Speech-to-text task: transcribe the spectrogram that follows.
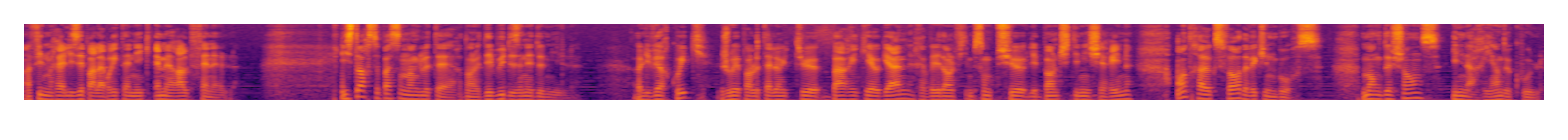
un film réalisé par la britannique Emerald Fennell. L'histoire se passe en Angleterre, dans le début des années 2000. Oliver Quick, joué par le talentueux Barry Keoghan, révélé dans le film somptueux Les Banshees d'Inisherin, entre à Oxford avec une bourse. Manque de chance, il n'a rien de cool.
